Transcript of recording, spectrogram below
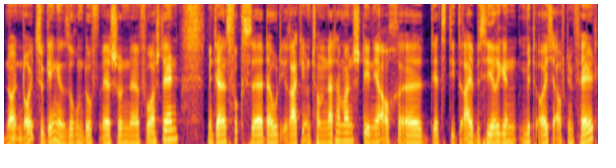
Neu Neuzugänge, so rum durften wir schon äh, vorstellen. Mit Janis Fuchs, äh, Daoud Iraki und Tom Nattermann stehen ja auch äh, jetzt die drei bisherigen mit euch auf dem Feld.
